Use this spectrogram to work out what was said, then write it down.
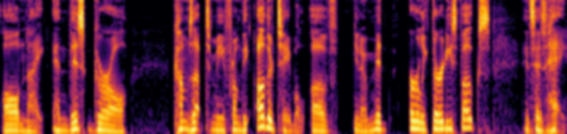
all night. And this girl comes up to me from the other table of, you know, mid, early 30s folks and says, Hey,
